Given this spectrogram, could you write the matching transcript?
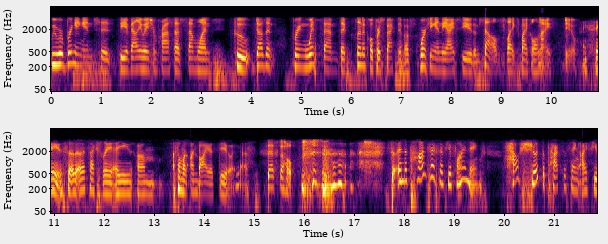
we were bringing into the evaluation process someone who doesn't bring with them the clinical perspective of working in the ICU themselves, like Michael and I do. I see. So that's actually a um, somewhat unbiased view, I guess. That's the hope. so, in the context of your findings, how should the practicing ICU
